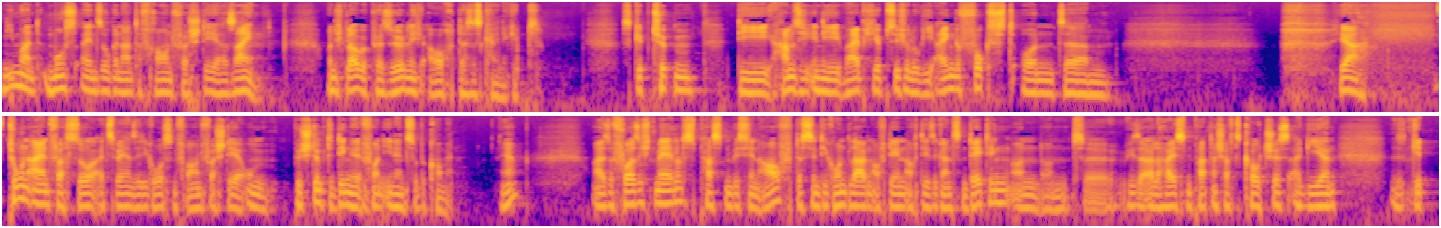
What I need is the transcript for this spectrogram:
niemand muss ein sogenannter Frauenversteher sein. Und ich glaube persönlich auch, dass es keine gibt. Es gibt Typen, die haben sich in die weibliche Psychologie eingefuchst und ähm, ja, tun einfach so, als wären sie die großen Frauenversteher, um bestimmte Dinge von ihnen zu bekommen. Ja? Also Vorsicht, Mädels, passt ein bisschen auf. Das sind die Grundlagen, auf denen auch diese ganzen Dating und, und äh, wie sie alle heißen, Partnerschaftscoaches agieren. Es geht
